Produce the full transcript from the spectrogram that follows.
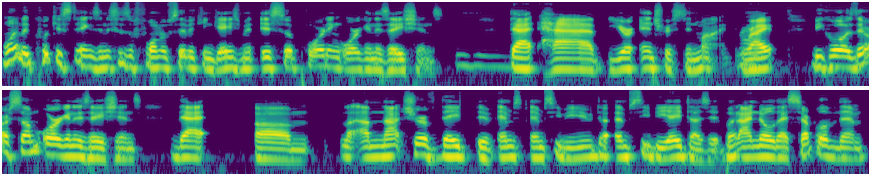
one of the quickest things, and this is a form of civic engagement, is supporting organizations Mhm. that have your interest in mind, Right. right? Because there are some organizations that um, I'm not sure if they if MCBU MCBA does it, but I know that several of them,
